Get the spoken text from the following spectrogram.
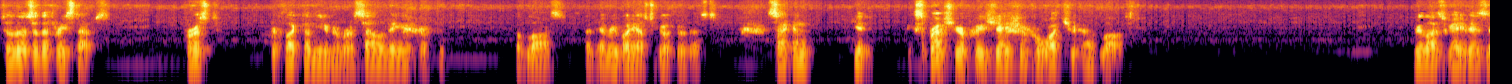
So those are the three steps. First, reflect on the universality of, of loss, that everybody has to go through this. Second, get, express your appreciation for what you have lost. Realize, okay, it is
